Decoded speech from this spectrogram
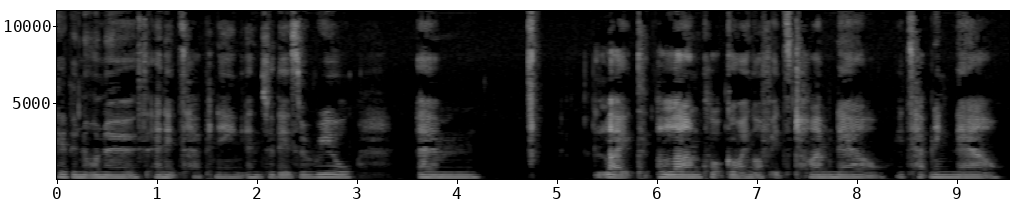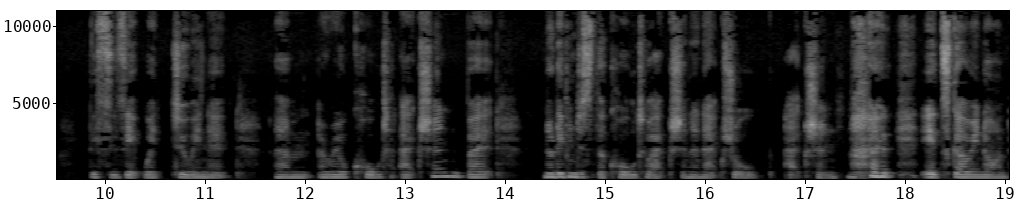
heaven on earth and it's happening. And so there's a real, um, like alarm clock going off. It's time now. It's happening now. This is it. We're doing it. Um, a real call to action, but not even just the call to action, an actual action. it's going on.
